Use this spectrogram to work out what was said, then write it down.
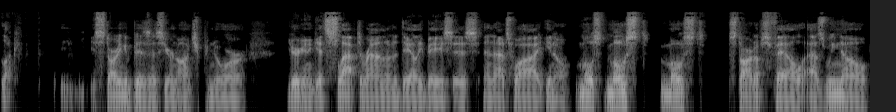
look, you're starting a business, you're an entrepreneur, you're going to get slapped around on a daily basis. And that's why, you know, most, most, most startups fail, as we know.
